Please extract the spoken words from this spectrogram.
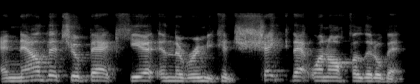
And now that you're back here in the room, you can shake that one off a little bit.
